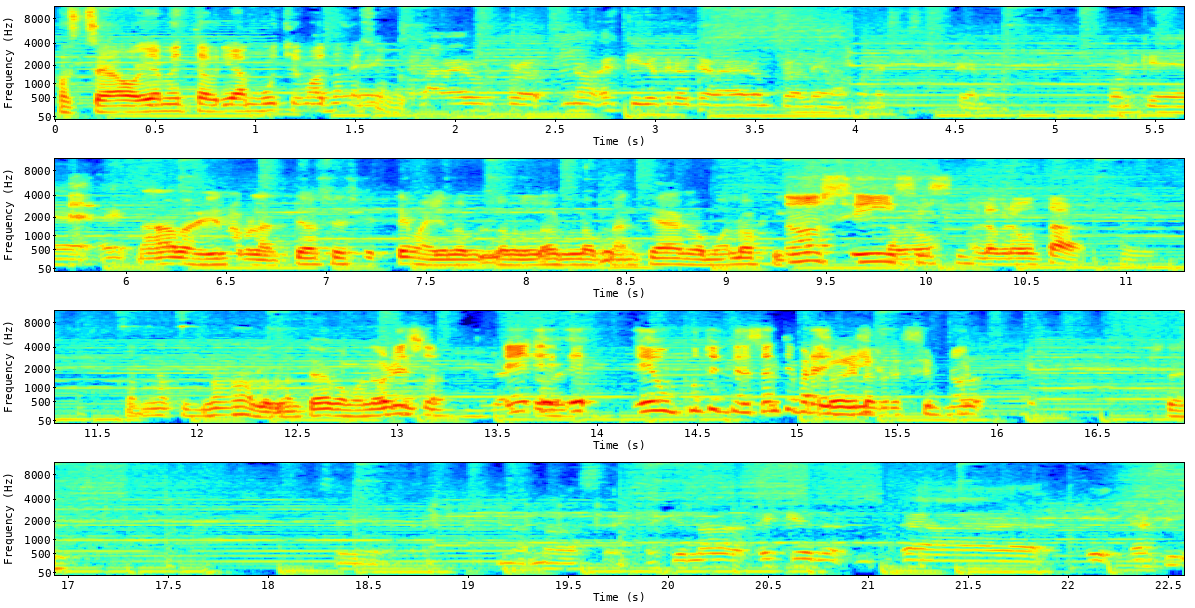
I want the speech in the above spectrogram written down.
O sea, obviamente habría mucho más Sí, donaciones. No, es que yo creo que va a haber un problema con ese sistema. Porque eh, No, pero yo no planteo ese sistema, yo lo, lo, lo, lo planteaba como lógico. No, sí, lo, sí, sí. lo preguntaba. No, no, no, lo planteaba como Por lógico. eso. Eh, eh, eh, es un punto interesante para discutir. ¿no? Sí. Sí, no, no lo sé. Es que no, es que ah, eh, así,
